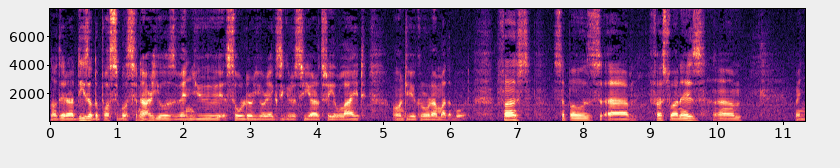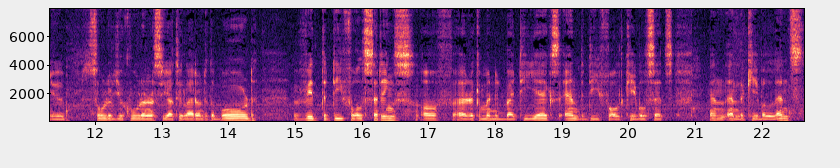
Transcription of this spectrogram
now there are these are the possible scenarios when you solder your Xecuter CR3 Lite onto your Corona motherboard first suppose um, first one is um, when you soldered your Runner CR3 Lite onto the board with the default settings of uh, recommended by TX and the default cable sets and, and the cable lengths.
